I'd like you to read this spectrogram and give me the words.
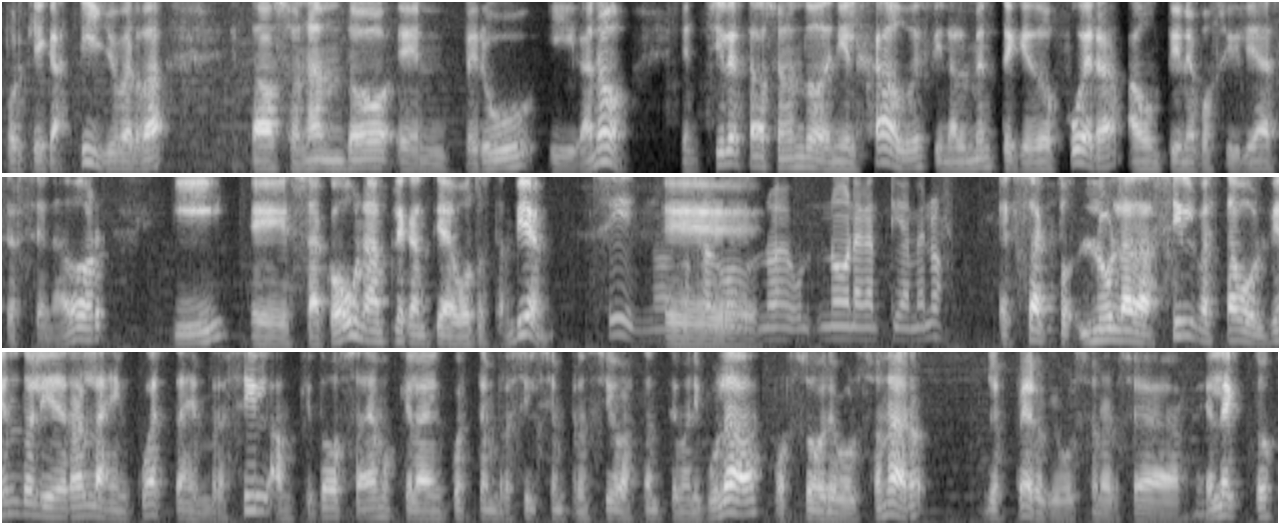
porque Castillo, ¿verdad? Estaba sonando en Perú y ganó. En Chile estaba sonando Daniel Jaude, finalmente quedó fuera, aún tiene posibilidad de ser senador y eh, sacó una amplia cantidad de votos también. Sí, no, sacó, no, no una cantidad menor. Exacto, Lula da Silva está volviendo a liderar las encuestas en Brasil, aunque todos sabemos que las encuestas en Brasil siempre han sido bastante manipuladas por sobre Bolsonaro. Yo espero que Bolsonaro sea reelecto.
